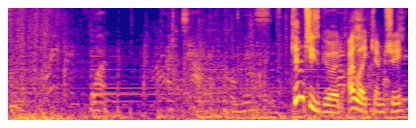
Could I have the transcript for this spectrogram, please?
two, one. Attack commencing. Kimchi's good. I like kimchi.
